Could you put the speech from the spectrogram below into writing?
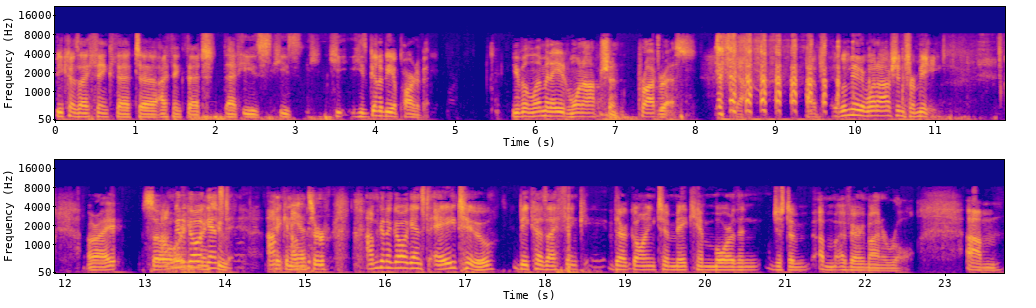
because I think that uh, I think that that he's he's he, he's going to be a part of it. You've eliminated one option, progress. yeah. I've eliminated one option for me. All right. So I'm going to go against. pick an I'm, answer. I'm going to go against A two because I think they're going to make him more than just a, a, a very minor role. Um,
